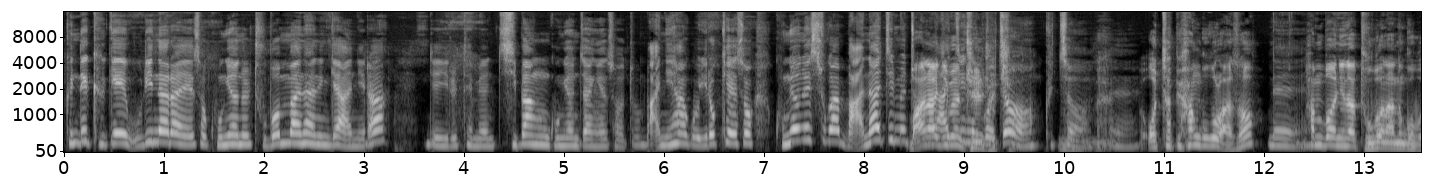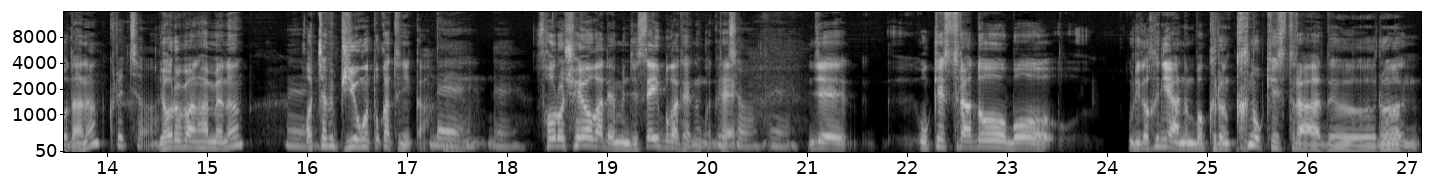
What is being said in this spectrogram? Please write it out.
근데 그게 우리나라에서 공연을 두 번만 하는 게 아니라 이제 이를테면 지방 공연장에서도 많이 하고 이렇게 해서 공연 횟수가 많아지면 좀 많아지면 제일 거죠. 그렇죠. 음, 네. 네. 어차피 한국을 와서 네. 한 번이나 두 번 하는 것보다는 그렇죠. 여러 번 하면은 네. 어차피 비용은 똑같으니까 네. 음. 네. 서로 쉐어가 되면 이제 세이브가 되는 건데 그렇죠. 네. 이제 오케스트라도 뭐 우리가 흔히 아는 뭐 그런 큰 오케스트라들은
